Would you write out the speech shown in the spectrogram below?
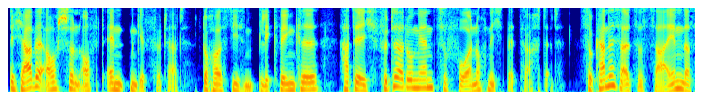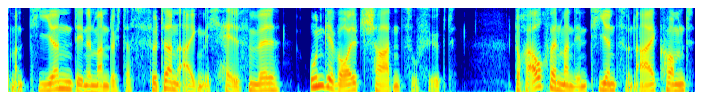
Ich habe auch schon oft Enten gefüttert, doch aus diesem Blickwinkel hatte ich Fütterungen zuvor noch nicht betrachtet. So kann es also sein, dass man Tieren, denen man durch das Füttern eigentlich helfen will, ungewollt Schaden zufügt. Doch auch wenn man den Tieren zu nahe kommt,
